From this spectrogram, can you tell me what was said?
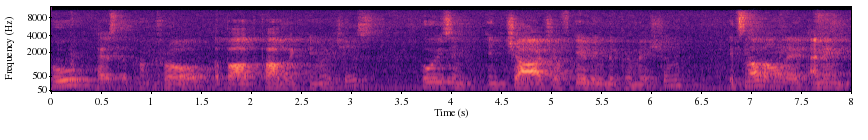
who has the control about public images, who is in, in charge of giving the permission. It's not only, I mean,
